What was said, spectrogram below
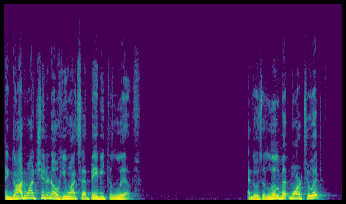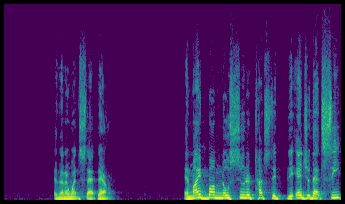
And God wants you to know He wants that baby to live. And there was a little bit more to it. And then I went and sat down. And my bum no sooner touched the, the edge of that seat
